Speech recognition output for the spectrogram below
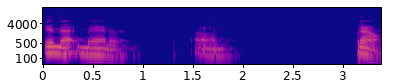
in that manner. Um, now,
